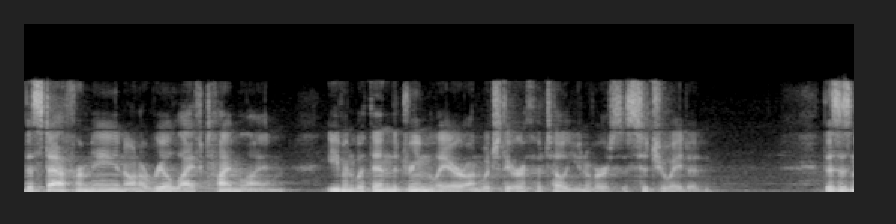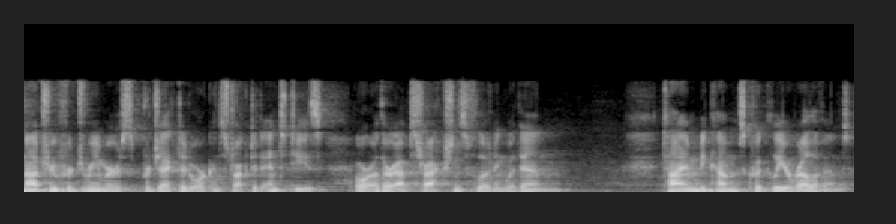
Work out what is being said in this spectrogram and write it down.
the staff remain on a real life timeline, even within the dream layer on which the Earth Hotel universe is situated. This is not true for dreamers, projected or constructed entities, or other abstractions floating within. Time becomes quickly irrelevant,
